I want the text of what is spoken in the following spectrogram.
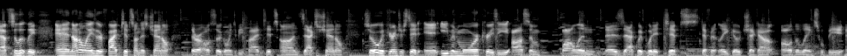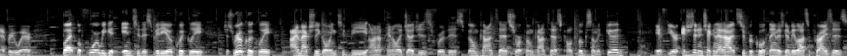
Absolutely. And not only are there five tips on this channel, but there are also going to be five tips on Zach's channel. So if you're interested in even more crazy, awesome, ballin', as Zach would put it, tips, definitely go check out all the links will be everywhere. But before we get into this video quickly, just real quickly, I'm actually going to be on a panel of judges for this film contest, short film contest called Focus on the Good. If you're interested in checking that out, it's super cool thing. There's gonna be lots of prizes.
